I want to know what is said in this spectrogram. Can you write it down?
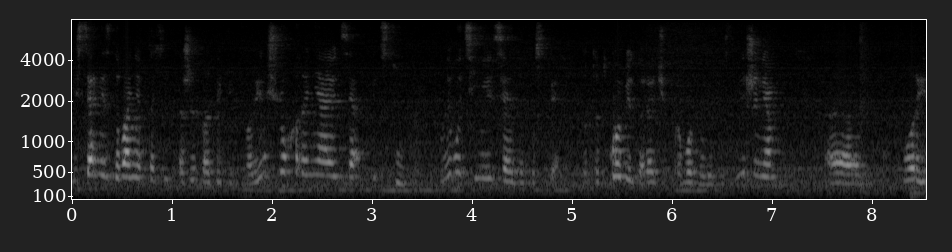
Місця гніздування птахів та житла диких тварин, що охороняються, відсутні. Вплив оцінюється і допустимо. Додаткові, до речі, проводили дослідження і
